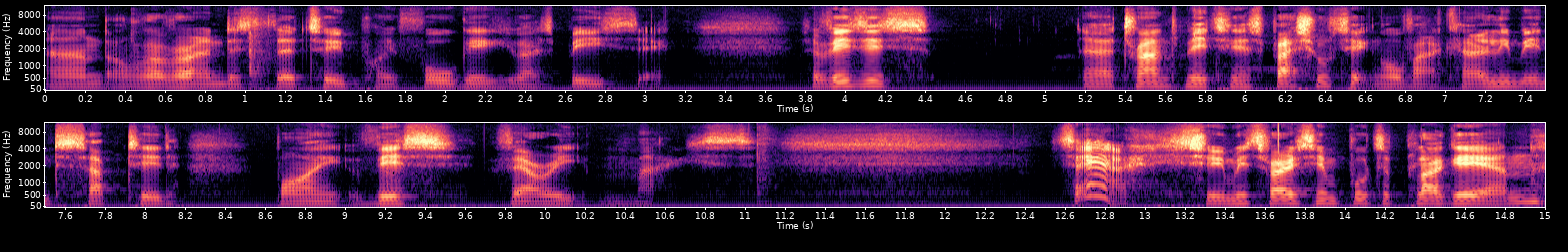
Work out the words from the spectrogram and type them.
and on the other end is the 2.4 gig USB stick. So this is uh, transmitting a special signal that can only be intercepted by this very mouse. So yeah, I assume it's very simple to plug in.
